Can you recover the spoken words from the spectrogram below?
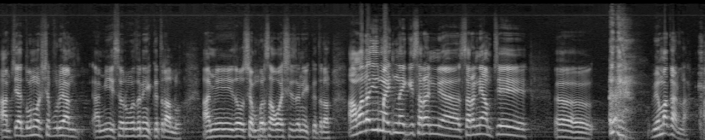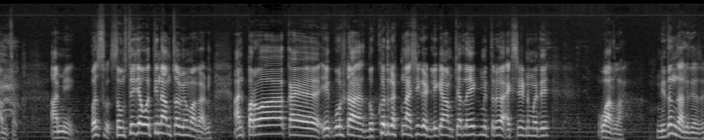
आमच्या दोन वर्षापूर्वी आम आम्ही सर्वजण एकत्र आलो. आम्ही जवळ शंभर सव्वाशे जण एकत्र आलो. आम्हालाही माहीत नाही की सरांनी सरांनी आमचे अं, विमा काढला आमचा. आम्ही पण संस्थेच्या वतीनं आमचा विमा काढला. आणि परवा काय एक गोष्ट दुःखद घटना अशी घडली की आमच्यातला एक मित्र ॲक्सिडेंटमध्ये वारला. निधन झालं त्याचं.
